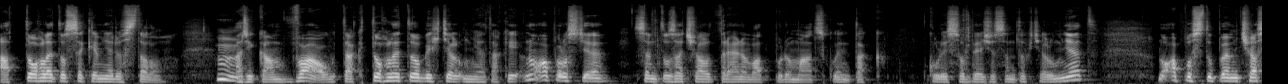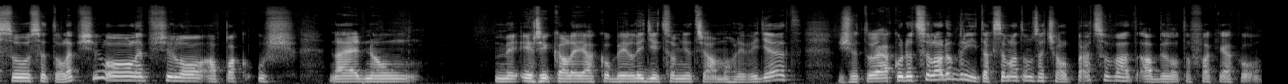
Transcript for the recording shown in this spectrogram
A tohle to se ke mně dostalo. Hmm. A říkám, wow, tak tohle to bych chtěl umět taky. No a prostě jsem to začal trénovat po domácku jen tak kvůli sobě, že jsem to chtěl umět. No a postupem času se to lepšilo, lepšilo a pak už najednou mi i říkali jakoby lidi, co mě třeba mohli vidět, že to je jako docela dobrý, tak jsem na tom začal pracovat a bylo to fakt jako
